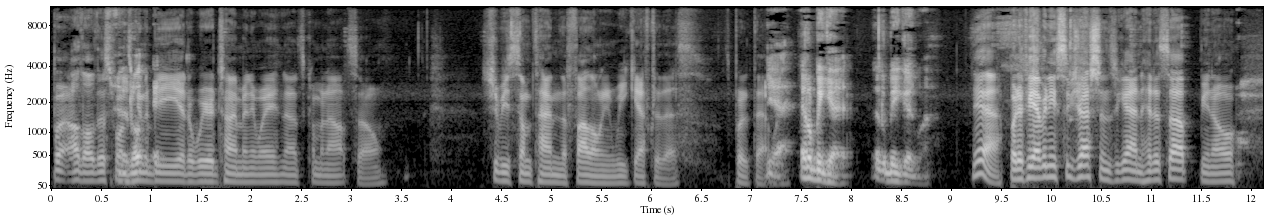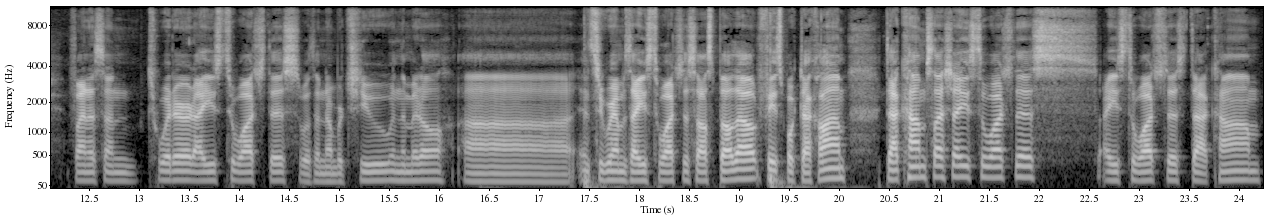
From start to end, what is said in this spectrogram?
but although this one's It'll- gonna be at a weird time anyway, now it's coming out, so should be sometime the following week after this. Let's put it that way. Yeah, it'll be good. It'll be a good one. Yeah, but if you have any suggestions, again, hit us up. You know, find us on Twitter. At I used to watch this with a number two in the middle. Uh, Instagram is I used to watch this all spelled out. Facebook.com dot com slash I used to watch this. I used to watch this dot com.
